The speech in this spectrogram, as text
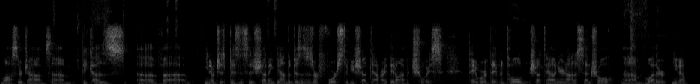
lost their jobs um, because of uh, you know just businesses shutting down. The businesses are forced to be shut down, right? They don't have a choice. They were they've been told shut down. You're not essential. Um, whether you know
